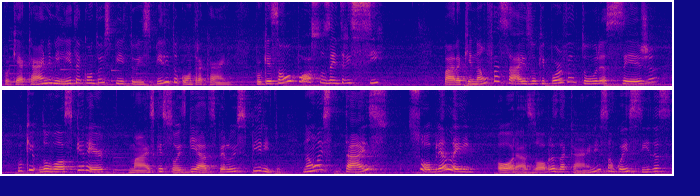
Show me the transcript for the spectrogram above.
porque a carne milita contra o espírito e o espírito contra a carne, porque são opostos entre si para que não façais o que porventura seja o que do vosso querer, mas que sois guiados pelo Espírito. Não estáis sobre a lei. Ora, as obras da carne são conhecidas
